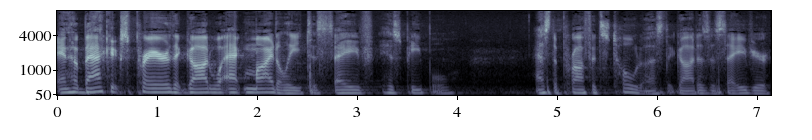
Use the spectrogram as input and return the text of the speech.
And Habakkuk's prayer that God will act mightily to save his people, as the prophets told us that God is a Savior.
